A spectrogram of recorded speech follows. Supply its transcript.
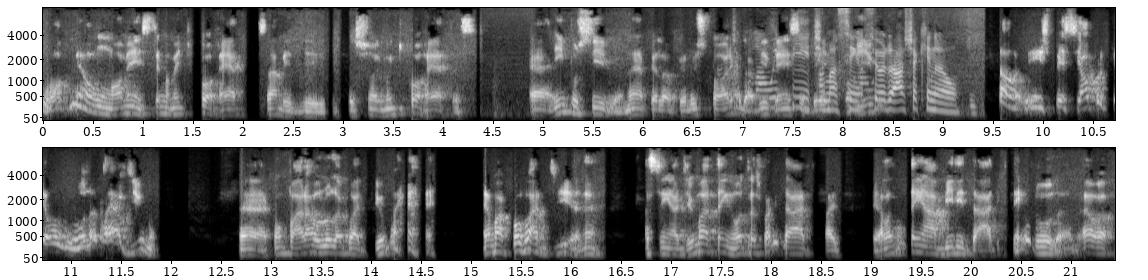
O Alckmin é um homem extremamente correto, sabe? De posições muito corretas é, impossível, né? Pelo, pelo histórico da vivência dele. assim, comigo. o senhor acha que não? Não, em especial porque o Lula não é a Dilma. É, comparar o Lula com a Dilma é uma covardia, né? Assim, a Dilma tem outras qualidades, mas ela não tem a habilidade que tem o Lula. É, o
